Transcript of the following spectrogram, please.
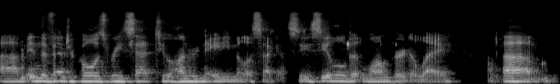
um, in the ventricle is reset to 180 milliseconds. So you see a little bit longer delay. Um,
